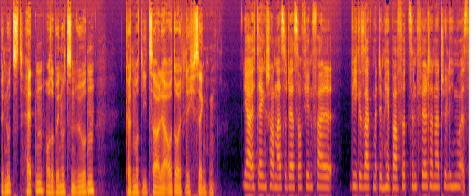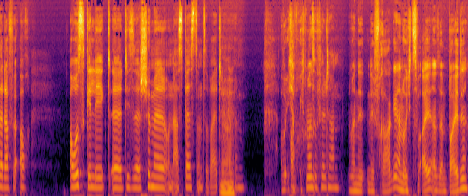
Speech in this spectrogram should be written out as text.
benutzt hätten oder benutzen würden, könnten wir die Zahl ja auch deutlich senken. Ja, ich denke schon. Also der ist auf jeden Fall wie gesagt, mit dem HEPA 14 Filter natürlich nur ist er dafür auch ausgelegt, äh, diese Schimmel und Asbest und so weiter Mhm. ähm, Aber ich habe auch echt mal zu filtern. mal eine, eine Frage an euch zwei, also an beide.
